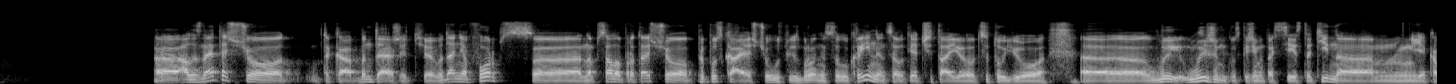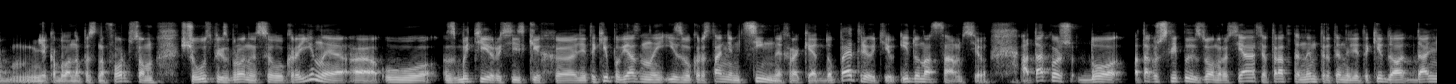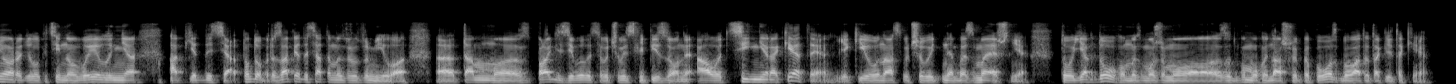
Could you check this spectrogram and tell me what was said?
Е, але знаєте, що така бентежить? Видання Forbes е, написало про те, що припускає, що успіх збройних сил України це, от я читаю, цитую е, ви вижимку, скажімо так, з цієї статті, на яка яка була написана Форбсом, що успіх збройних сил України у збитті російських літаків пов'язаний із використанням цінних ракет до Петріотів і до Насамсів, а також до а також сліпих зон росіян для втрати ним третини літаків до дальнього радіолокаційного виявлення А 50 Ну добре добре, за 50-ми зрозуміло. Е, там е, справді з'явилися очевидь сліпі зони. А от цінні ракети, які у нас вочевидь не безмежні, то як довго ми зможемо за допомогою нашої ППО збивати так літаки?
